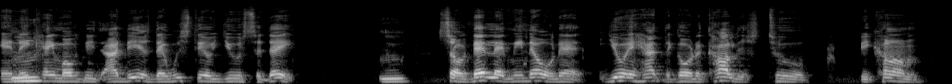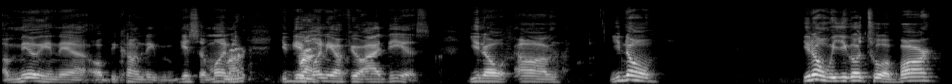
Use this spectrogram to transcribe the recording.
and Mhm. they came up with these ideas that we still use today. Mm, So that let me know that you ain't have to go to college to become a millionaire or become to get some money. right. You get Right. money off your ideas. You know, um, you know, you know when you go to a bar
